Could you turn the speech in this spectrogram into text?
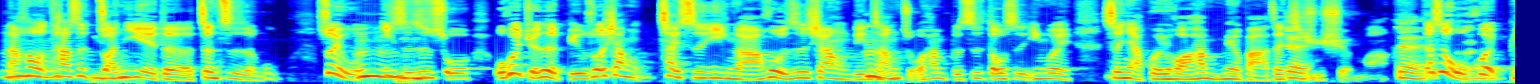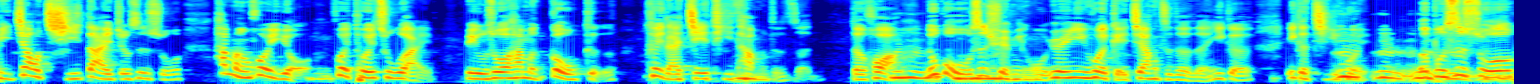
然后他是专业的政治人物。所以，我意思是说，我会觉得，比如说像蔡思应啊，或者是像林长佐，他们不是都是因为生涯规划，他们没有办法再继续选吗？对。但是，我会比较期待，就是说，他们会有会推出来，比如说他们够格可以来接替他们的人的话，如果我是选民，我愿意会给这样子的人一个一个机会，而不是说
